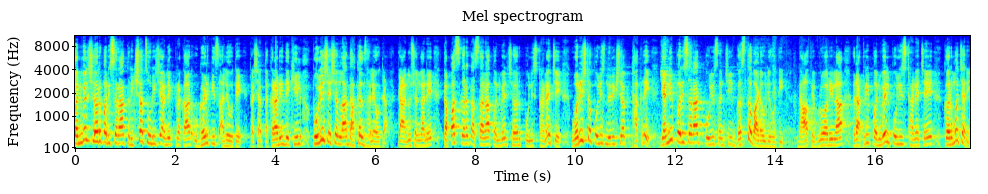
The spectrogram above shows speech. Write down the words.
पनवेल शहर परिसरात रिक्षा चोरीचे अनेक प्रकार उघडकीस आले होते. तशा तक्रारी देखील पोलीस स्टेशनला दाखल झाल्या होत्या. त्या अनुषंगाने तपास करत असताना पनवेल शहर पोलीस ठाण्याचे वरिष्ठ पोलीस निरीक्षक ठाकरे यांनी परिसरात पोलिसांची गस्त वाढवली होती. दहा फेब्रुवारीला रात्री पनवेल पोलीस ठाण्याचे कर्मचारी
